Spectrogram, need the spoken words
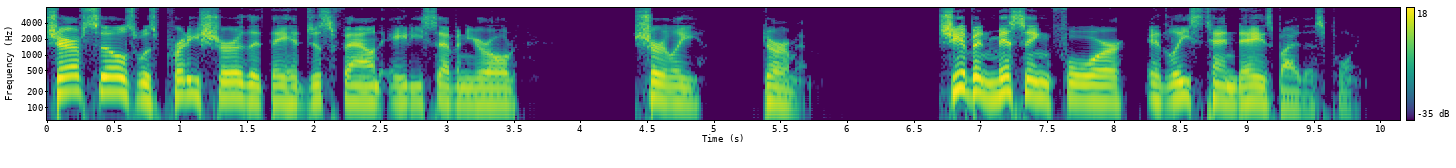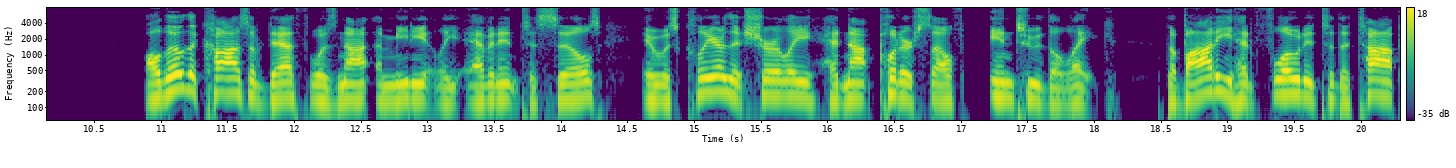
Sheriff Sills was pretty sure that they had just found 87 year old Shirley Dermond. She had been missing for at least 10 days by this point. Although the cause of death was not immediately evident to Sills, it was clear that Shirley had not put herself into the lake. The body had floated to the top,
